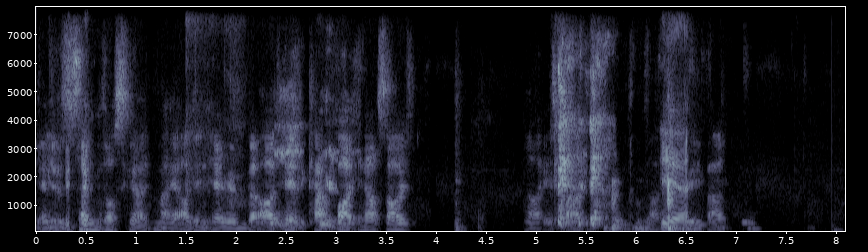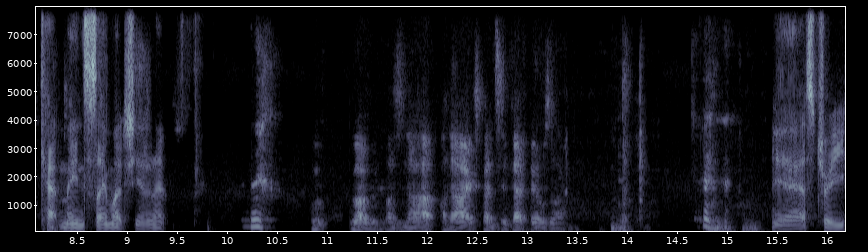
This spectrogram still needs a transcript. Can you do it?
yeah, it was the same with Oscar, mate. I didn't hear him, but I'd hear the cat fighting outside. Like, it's bad. Like, Yeah. Really bad. cat means so much here, doesn't it? Well, I don't know how, I know how expensive vet bills are. Yeah, that's true. You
